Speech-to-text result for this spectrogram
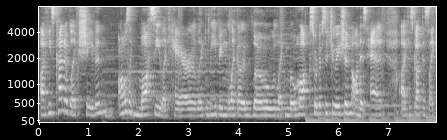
Uh, he's kind of like shaven, almost like mossy, like hair, like leaving like a low, like mohawk sort of situation on his head. Uh, he's got this like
